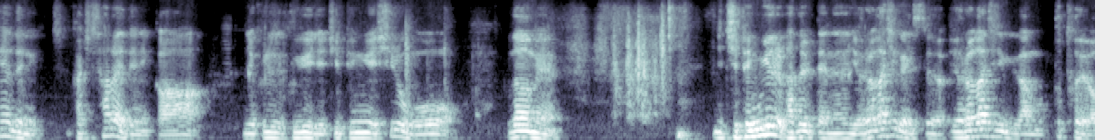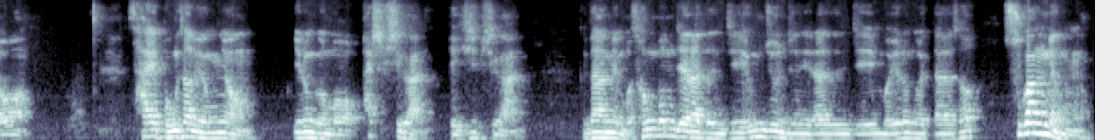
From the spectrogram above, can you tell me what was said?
해야 되니 같이 살아야 되니까 이제 그래서 그게 이제 집행유예 실효고 그 다음에 이제 집행유예를 받을 때는 여러 가지가 있어요. 여러 가지가 뭐 붙어요. 사회 봉사 명령 이런 거 뭐 80시간, 120시간. 그 다음에 뭐 성범죄라든지 음주운전이라든지 뭐 이런 거에 따라서 수강 명령.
